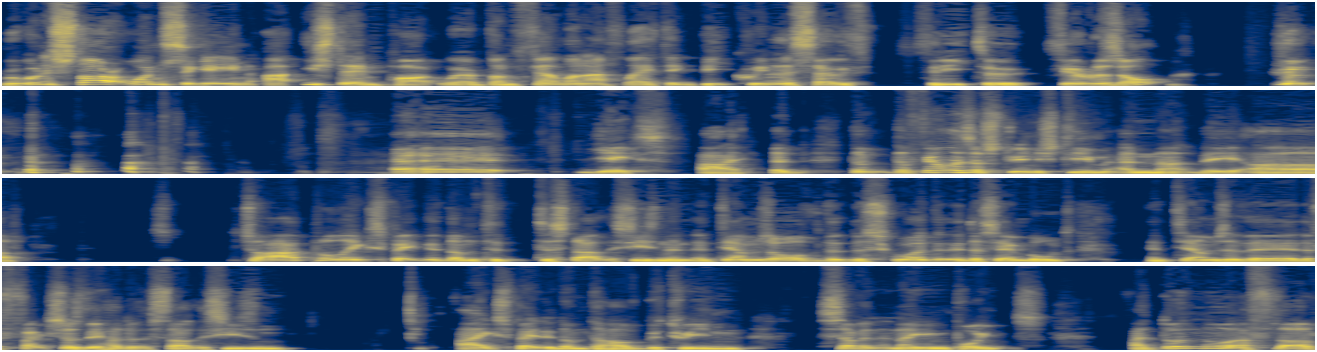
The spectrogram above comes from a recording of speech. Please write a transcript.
We're going to start once again at East End Park where Dunfermline Athletic beat Queen of the South 3 2. Fair result? uh, yes, aye. The, the, Dunfermline's a strange team in that they are. So I probably expected them to, to start the season in, in terms of the, the squad that they'd assembled, in terms of the, the fixtures they had at the start of the season. I expected them to have between seven to nine points. I don't know if their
